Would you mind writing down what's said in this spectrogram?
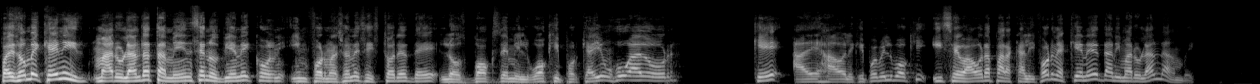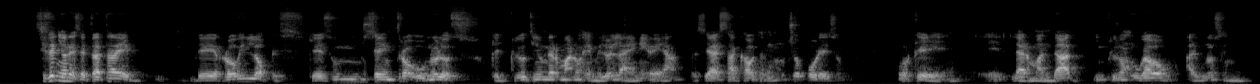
Pues hombre, Kenny, Marulanda también se nos viene con informaciones e historias de los Bucks de Milwaukee, porque hay un jugador que ha dejado el equipo de Milwaukee y se va ahora para California. ¿Quién es Dani Marulanda, hombre? Sí, señores, se trata de, Robin López, que es un centro, uno de los que incluso tiene un hermano gemelo en la NBA, pues se ha destacado también mucho por eso, porque eh, la hermandad, incluso han jugado algunos en,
